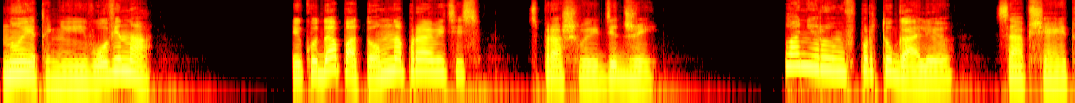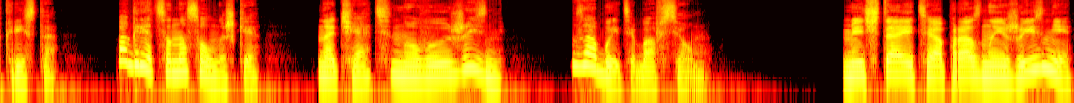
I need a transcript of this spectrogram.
Но это не его вина. «И куда потом направитесь?» — спрашивает диджей. «Планируем в Португалию», — сообщает Криста. «Погреться на солнышке. Начать новую жизнь. Забыть обо всем. «Мечтаете о праздной жизни?»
